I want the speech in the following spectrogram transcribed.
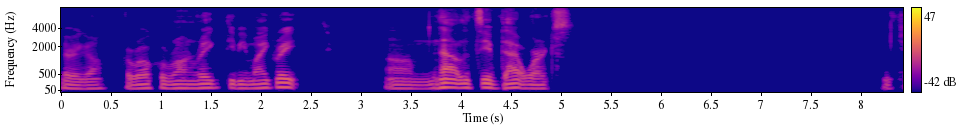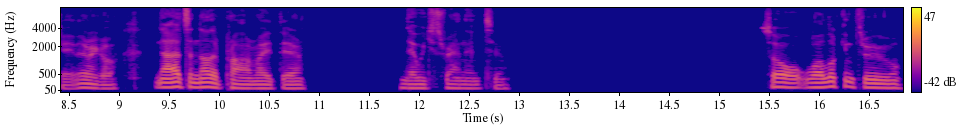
There we go. Heroku run rake db migrate. Um, now let's see if that works. Okay, there we go. Now that's another problem right there that we just ran into. So while looking through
